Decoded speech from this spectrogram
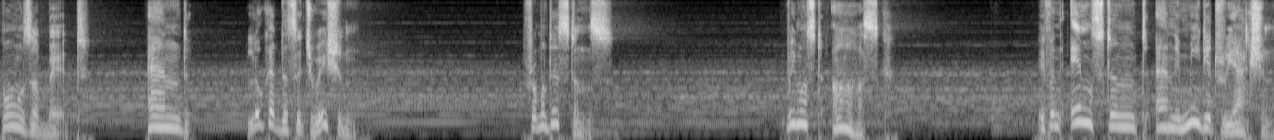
pause a bit and look at the situation from a distance. We must ask if an instant and immediate reaction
